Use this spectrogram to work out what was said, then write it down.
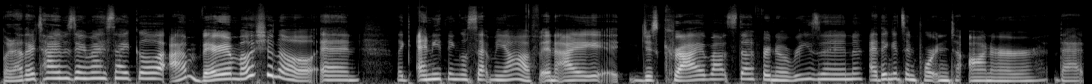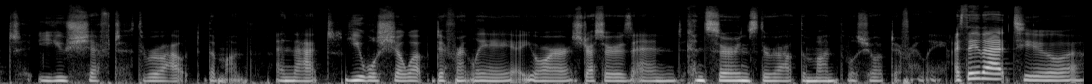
But other times during my cycle, I'm very emotional and like anything will set me off and I just cry about stuff for no reason. I think it's important to honor that you shift throughout the month and that you will show up differently. Your stressors and concerns throughout the month will show up differently. I say that to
